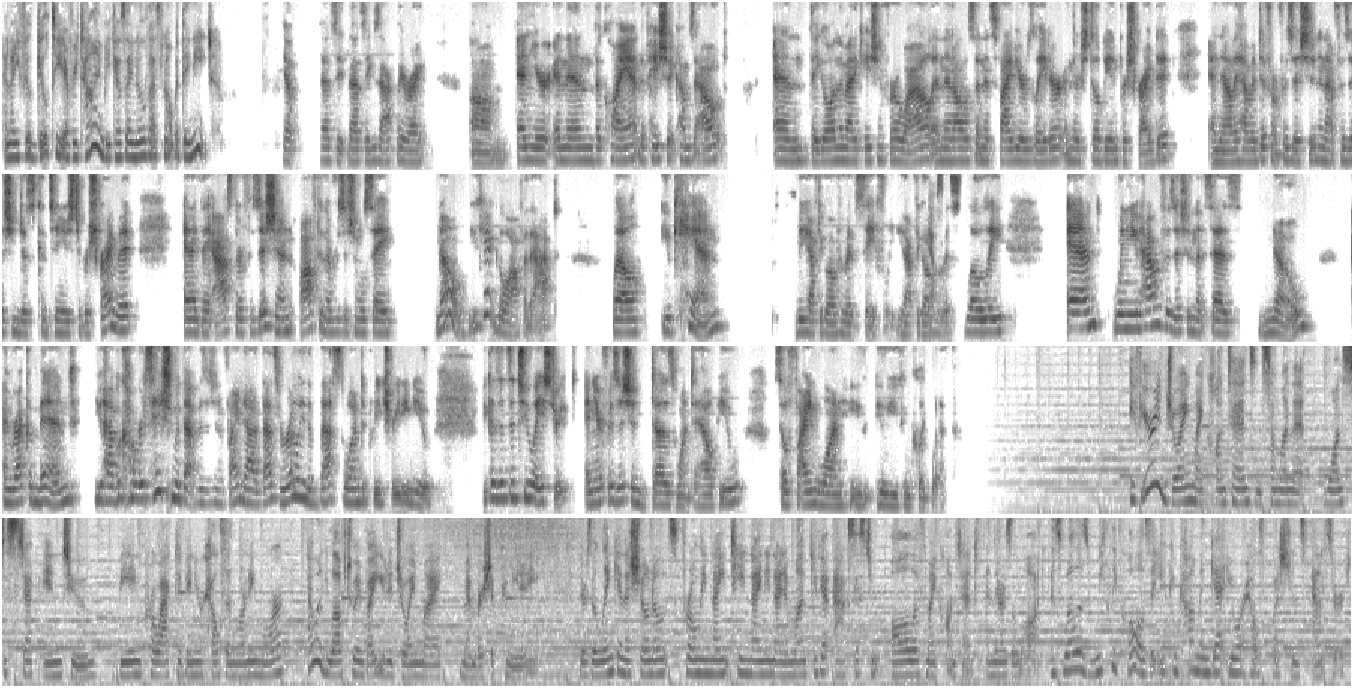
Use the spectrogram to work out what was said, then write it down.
And I feel guilty every time because I know that's not what they need. Yep. That's it. That's exactly right. Um, and you're, and then the client, the patient comes out and they go on the medication for a while. And then all of a sudden it's five years later and they're still being prescribed it. And now they have a different physician and that physician just continues to prescribe it. And if they ask their physician, often their physician will say, no, you can't go off of that. Well, you can, but you have to go off of it safely. You have to go Yes. off of it slowly. And when you have a physician that says no, I recommend you have a conversation with that physician and find out if that's really the best one to be treating you because it's a two way street and your physician does want to help you. So find one who who you can click with. If you're enjoying my content and someone that wants to step into being proactive in your health and learning more, I would love to invite you to join my membership community. There's a link in the show notes. For only $19.99 a month, you get access to all of my content, and there's a lot, as well as weekly calls that you can come and get your health questions answered.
